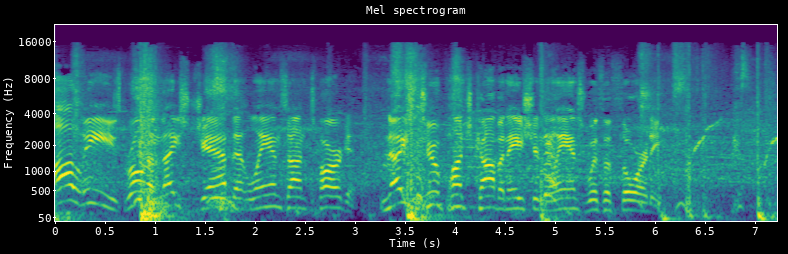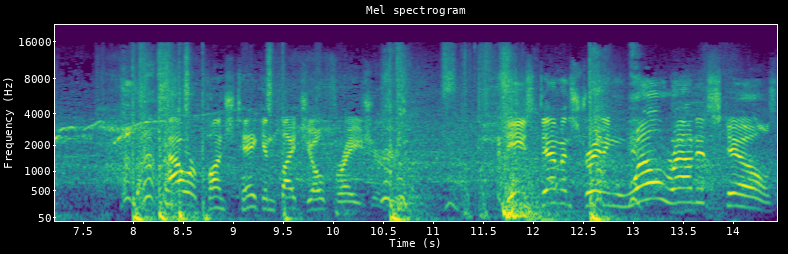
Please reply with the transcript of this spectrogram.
Ali's thrown a nice jab that lands on target. Nice two-punch combination lands with authority. Power punch taken by Joe Frazier. He's demonstrating well-rounded skills,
